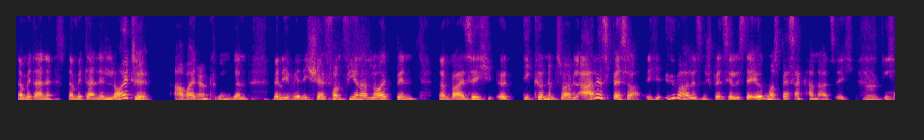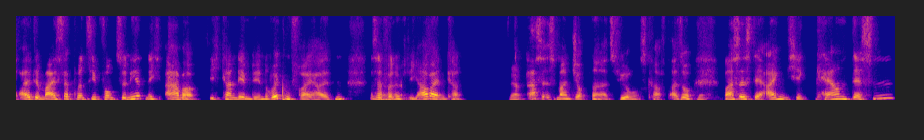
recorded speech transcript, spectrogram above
damit deine, damit deine Leute arbeiten ja. können. Denn wenn, ja. ich, wenn ich Chef von 400 Leuten bin, dann weiß ich, äh, die können im Zweifel alles besser. Ich, überall ist ein Spezialist, der irgendwas besser kann als ich. Mhm. Das alte Meisterprinzip funktioniert nicht, aber ich kann dem den Rücken frei halten, dass er vernünftig arbeiten kann. Ja. Das ist mein Job dann als Führungskraft. Also was ist der eigentliche Kern dessen,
